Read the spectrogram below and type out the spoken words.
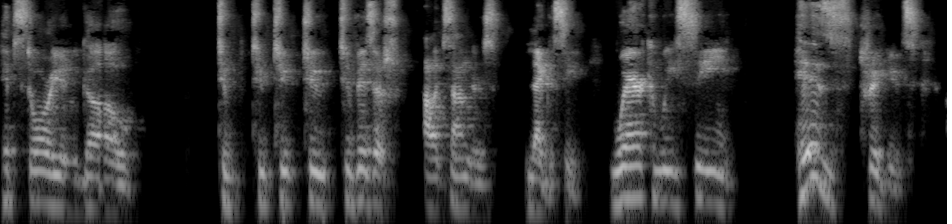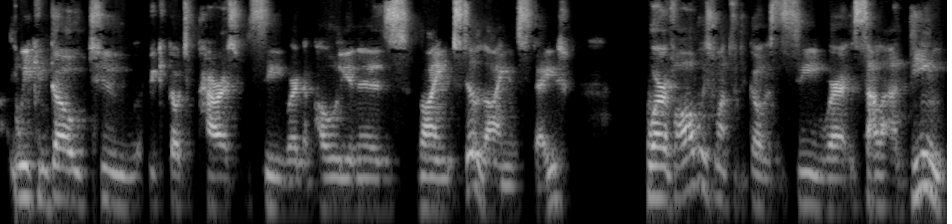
historian go to to to to to visit Alexander's legacy? Where can we see his tributes? We can go to we could go to Paris to see where Napoleon is lying, still lying in state. Where I've always wanted to go is to see where Salah ad-Din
